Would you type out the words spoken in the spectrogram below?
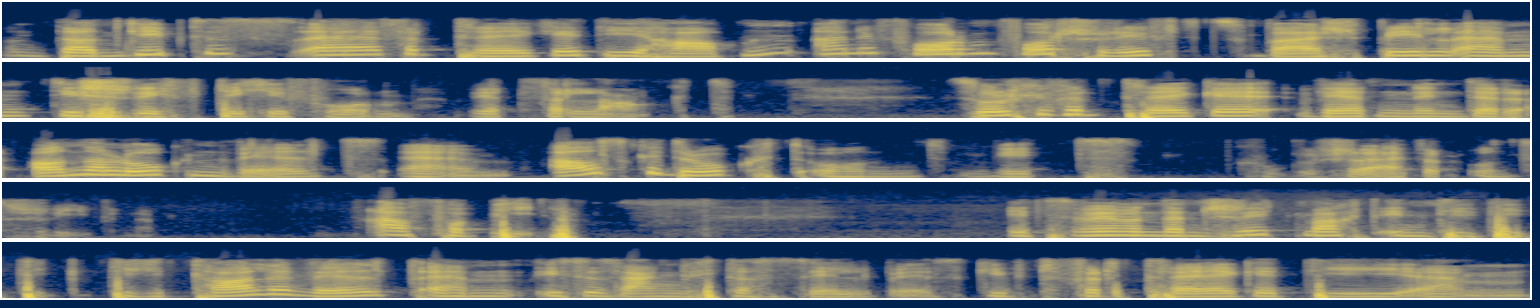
Und dann gibt es äh, Verträge, die haben eine Formvorschrift, zum Beispiel ähm, die schriftliche Form wird verlangt. Solche Verträge werden in der analogen Welt ähm, ausgedruckt und mit Kugelschreiber unterschrieben. Auf Papier. Jetzt, wenn man den Schritt macht in die, die digitale Welt, ähm, ist es eigentlich dasselbe. Es gibt Verträge, die ähm,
